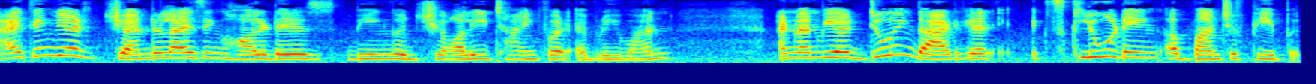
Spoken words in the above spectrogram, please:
I think we are generalizing holidays being a jolly time for everyone. And when we are doing that, we are excluding a bunch of people.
